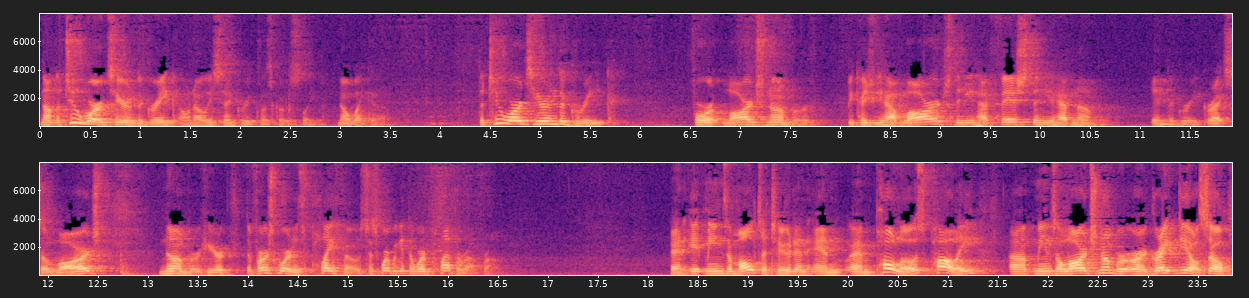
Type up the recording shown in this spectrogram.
Now, the two words here in the Greek, oh no, he said Greek, let's go to sleep. No, wake up. The two words here in the Greek for large number, because you have large, then you have fish, then you have number in the Greek, right? So large number here. The first word is plethos. That's where we get the word plethora from. And it means a multitude, and, and, and polos, poly, uh, means a large number or a great deal. So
